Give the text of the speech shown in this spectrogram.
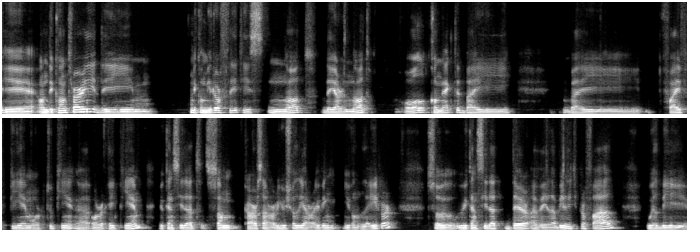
Uh, on the contrary, the, the commuter fleet is not, they are not all connected by by 5 p.m. or 2 p.m. Uh, or 8 p.m. You can see that some cars are usually arriving even later. So we can see that their availability profile will be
